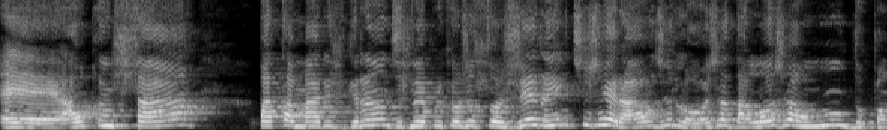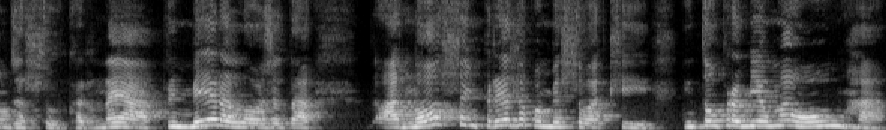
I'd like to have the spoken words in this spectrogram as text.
é, alcançar patamares grandes, né? Porque hoje eu sou gerente geral de loja, da loja 1 do Pão de Açúcar, né? A primeira loja da. A nossa empresa começou aqui. Então, para mim, é uma honra.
